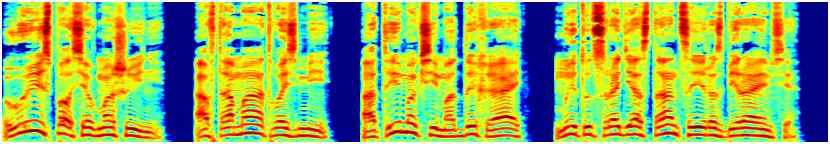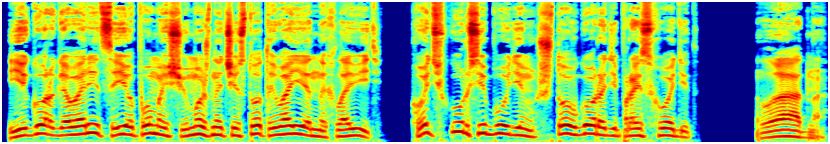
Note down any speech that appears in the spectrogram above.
«Выспался в машине. Автомат возьми. А ты, Максим, отдыхай. Мы тут с радиостанцией разбираемся. Егор говорит, с ее помощью можно частоты военных ловить. Хоть в курсе будем, что в городе происходит. Ладно.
